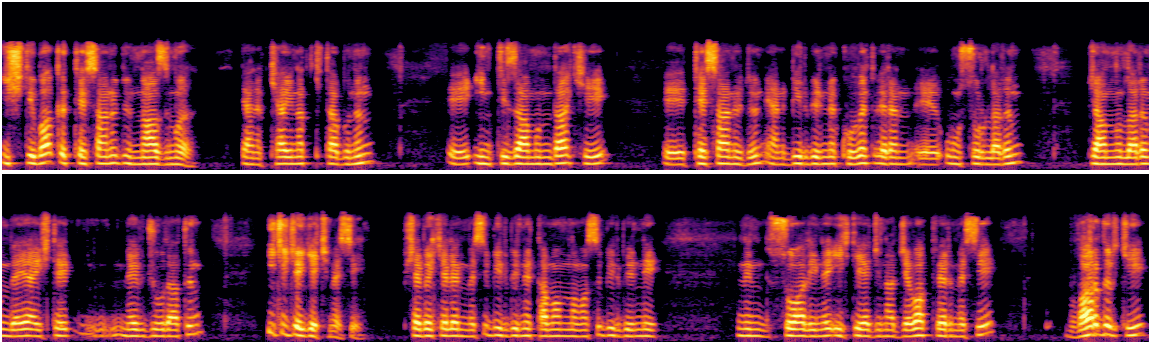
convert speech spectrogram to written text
İştibak-ı Tesanüdü Nazmı yani kainat kitabının e, intizamındaki e, tesanüdün yani birbirine kuvvet veren e, unsurların, canlıların veya işte mevcudatın iç içe geçmesi, şebekelenmesi, birbirini tamamlaması, birbirinin sualine, ihtiyacına cevap vermesi vardır ki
